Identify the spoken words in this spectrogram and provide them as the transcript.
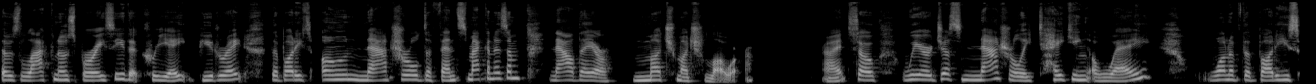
those lachnospiraceae that create butyrate, the body's own natural defense mechanism, now they are much, much lower. Right. So we're just naturally taking away one of the body's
